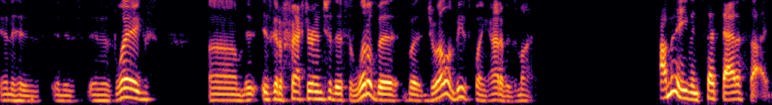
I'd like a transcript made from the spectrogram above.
in his in his in his legs um, is going to factor into this a little bit, but Joel Embiid's playing out of his mind. I'm going to even set that aside.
